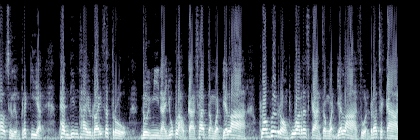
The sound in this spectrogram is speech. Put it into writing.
9 เฉลิมพระเกียรติ แผ่นดินไทยไร้สโตรก โดยมีนายกเหล่ากาชาติจังหวัดยะลา พร้อมด้วยรองผู้ว่าราชการจังหวัดยะลาส่วนราชการ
